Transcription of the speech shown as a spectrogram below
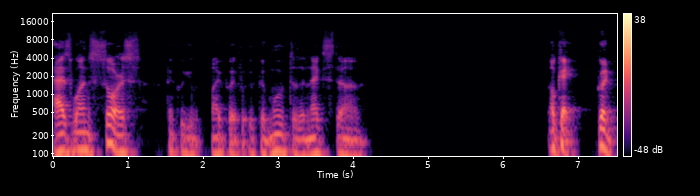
as one source, think we might, if we could move to the next. Uh, okay, good.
